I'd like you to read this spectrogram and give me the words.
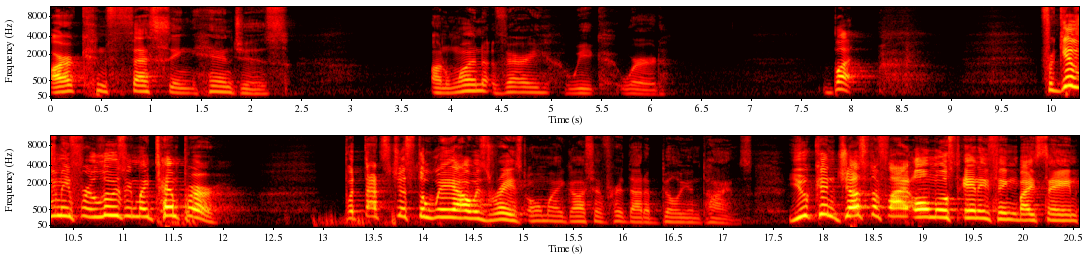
our confessing hinges on one very weak word. But, forgive me for losing my temper. But that's just the way I was raised. Oh my gosh, I've heard that a billion times. You can justify almost anything by saying,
